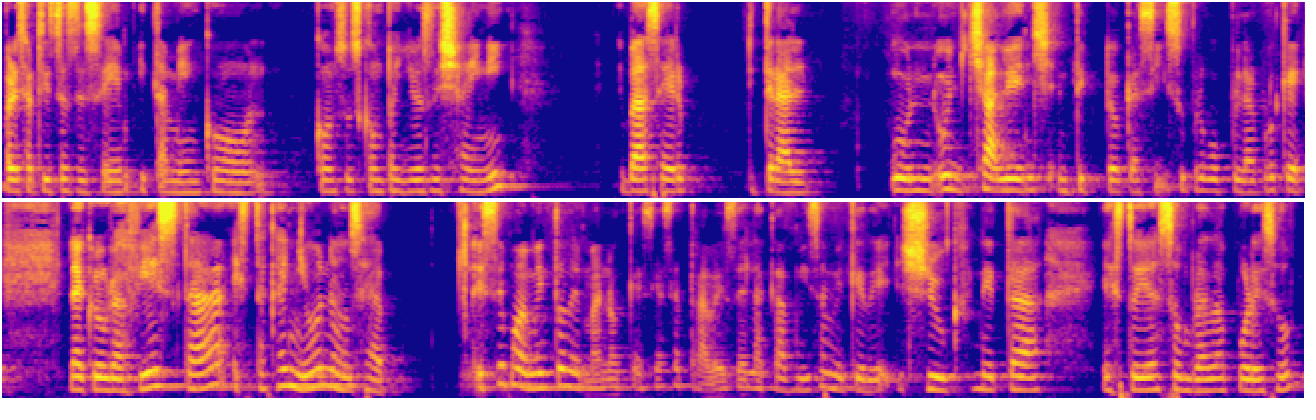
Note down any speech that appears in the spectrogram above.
varios artistas de SEM y también con, con sus compañeros de Shiny va a ser literal un, un challenge en TikTok así súper popular porque la coreografía está, está cañona, o sea, ese movimiento de mano que se hace a través de la camisa me quedé shook, neta, estoy asombrada por eso.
